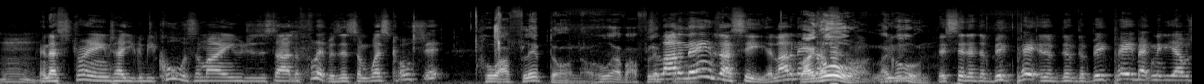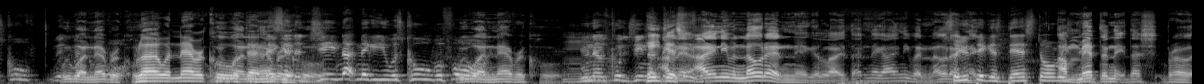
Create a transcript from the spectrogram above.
Mm. And that's strange how you can be cool with somebody and you just decide to flip. Is this some West Coast shit? Who I flipped on though? Who have I flipped? It's a lot of names I see. A lot of names. Like I who? on. Like We- who? Mm-hmm. They said that the big pay, the, the, the big payback nigga, y'all was cool. with- We with wasn't never before. cool. Blood was never cool with that They said nigga. the. G Nut nigga you was cool before. We wasn't never cool. Mm-hmm. You never was cool with G He Nut. I, just- didn't, I didn't even know that nigga. Like that nigga, I didn't even know that. so you nigga. think it's their story? I met the nigga? That's bro.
